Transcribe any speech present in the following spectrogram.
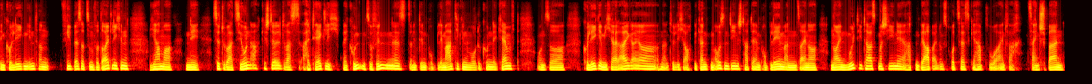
den Kollegen intern viel besser zum Verdeutlichen. Hier haben wir eine Situation nachgestellt, was alltäglich bei Kunden zu finden ist, mit den Problematiken, wo der Kunde kämpft. Unser Kollege Michael Allgeier, natürlich auch bekannt im Außendienst, hatte ein Problem an seiner neuen Multitask-Maschine. Er hat einen Bearbeitungsprozess gehabt, wo er einfach sein Spann,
